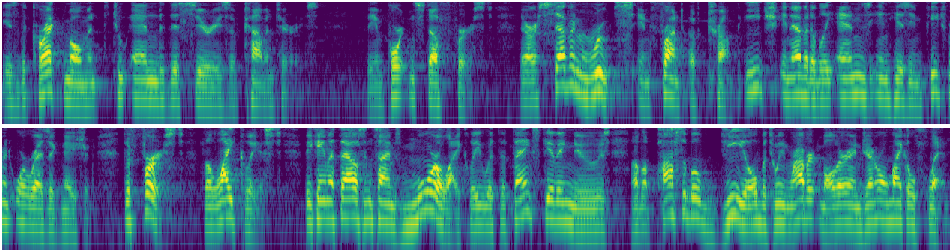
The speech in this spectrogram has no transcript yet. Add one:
is the correct moment to end this series of commentaries. The important stuff first. There are seven routes in front of Trump. Each inevitably ends in his impeachment or resignation. The first, the likeliest, became a thousand times more likely with the Thanksgiving news of a possible deal between Robert Mueller and General Michael Flynn.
